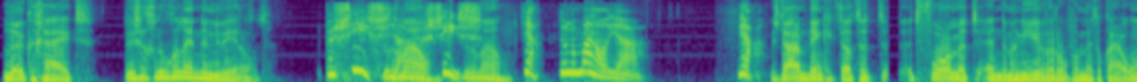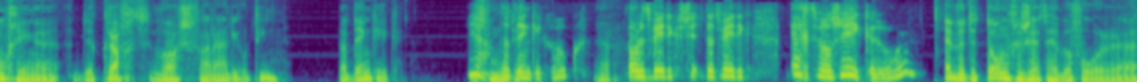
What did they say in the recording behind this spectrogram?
leukigheid. Er is al genoeg ellende in de wereld. Precies, Doe ja, precies. Doe normaal. Ja, doe normaal, ja. Ja, Dus daarom denk ik dat het, het format en de manier waarop we met elkaar omgingen... de kracht was van Radio 10. Dat denk ik. ja dat ik. denk ik ook. Ja. Oh, dat weet ik, dat weet ik echt wel zeker hoor. En we de toon gezet hebben voor, eh,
